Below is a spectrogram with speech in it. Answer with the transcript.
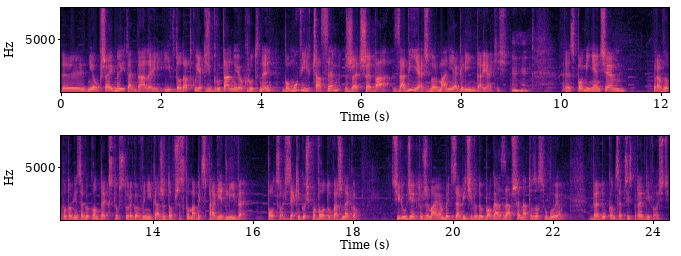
yy, nieuprzejmy i tak dalej. I w dodatku jakiś brutalny i okrutny, bo mówi czasem, że trzeba zabijać, normalnie jak Linda jakiś. Yy, Z pominięciem prawdopodobnie całego kontekstu, z którego wynika, że to wszystko ma być sprawiedliwe. Po coś, z jakiegoś powodu ważnego. Ci ludzie, którzy mają być zabici według Boga, zawsze na to zasługują, według koncepcji sprawiedliwości.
